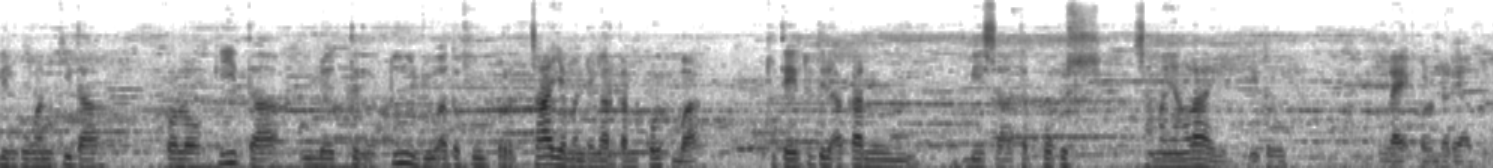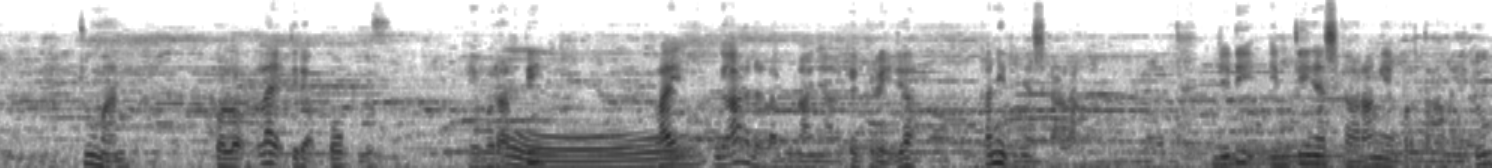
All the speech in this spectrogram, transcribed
lingkungan kita kalau kita udah tertuju ataupun percaya mendengarkan khotbah kita itu tidak akan bisa terfokus sama yang lain. Itu like kalau dari aku. Cuman kalau like tidak fokus ya berarti Oh. like nggak ada lah gunanya ke gereja. Kan intinya sekarang jadi intinya sekarang yang pertama itu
